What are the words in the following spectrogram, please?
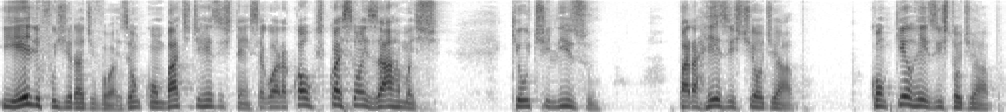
E ele fugirá de vós. É um combate de resistência. Agora, quais, quais são as armas que eu utilizo para resistir ao diabo? Com que eu resisto ao diabo?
